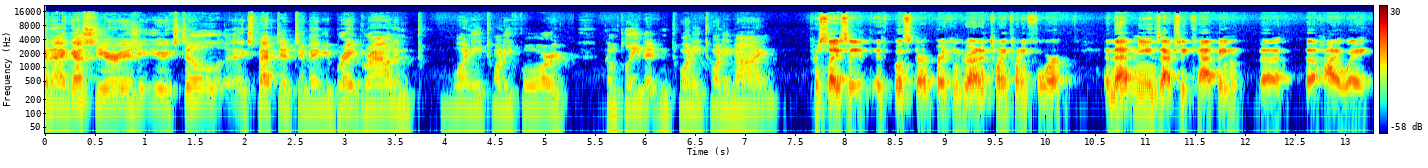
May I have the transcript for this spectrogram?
and I guess you're you're still expected to maybe break ground in 2024 and complete it in 2029? Precisely. It, we'll start breaking ground in 2024, and that means actually capping the, the highway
